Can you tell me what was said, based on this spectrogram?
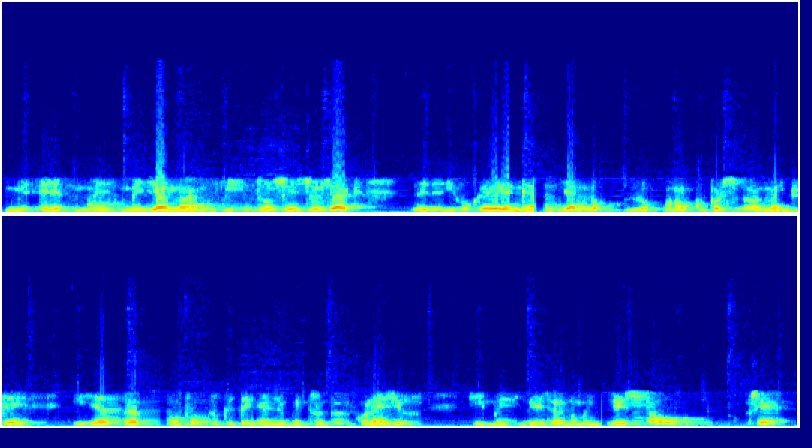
me, eh, me, llaman y entonces yo ya le digo que vengan, ya lo, lo conozco personalmente y ya tratamos por lo que tenga yo que tratar con ellos. Si me interesa o no me interesa o lo que sea.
